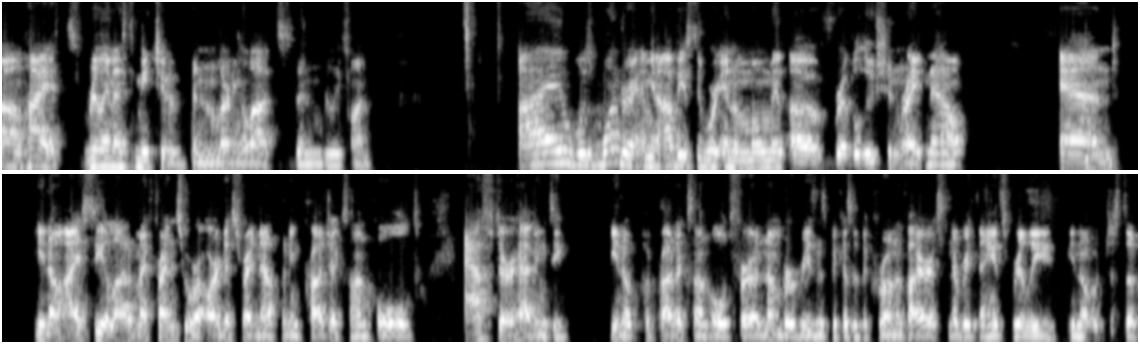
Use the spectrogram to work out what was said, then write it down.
Hi. Um, hi, it's really nice to meet you. I've been learning a lot. It's been really fun. I was wondering, I mean, obviously, we're in a moment of revolution right now. And, you know, I see a lot of my friends who are artists right now putting projects on hold after having to, you know, put projects on hold for a number of reasons because of the coronavirus and everything. It's really, you know, just a,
